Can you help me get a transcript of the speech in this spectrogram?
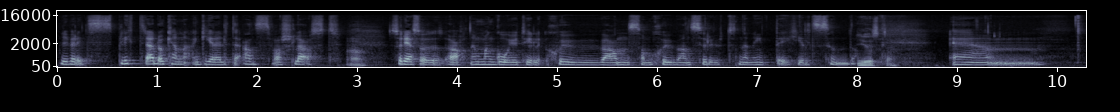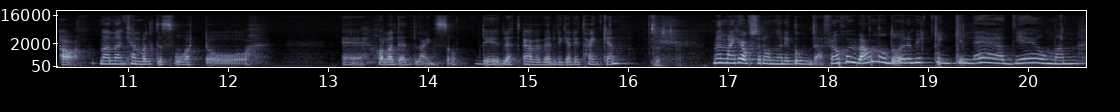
blir väldigt splittrad och kan agera lite ansvarslöst. Så det är alltså, ja, man går ju till sjuan som sjuan ser ut när den inte är helt sund. Då. Just. Ehm, ja, man kan vara lite svårt att eh, hålla deadlines och det är lätt överväldigad i tanken. Men man kan också låna det goda från sjuan och då är det mycket glädje och man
